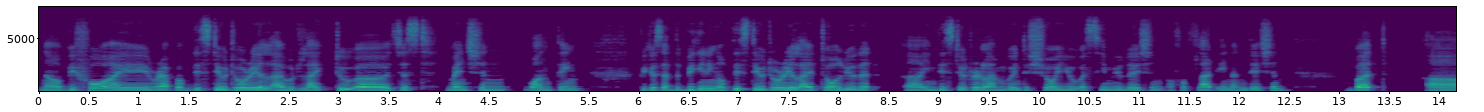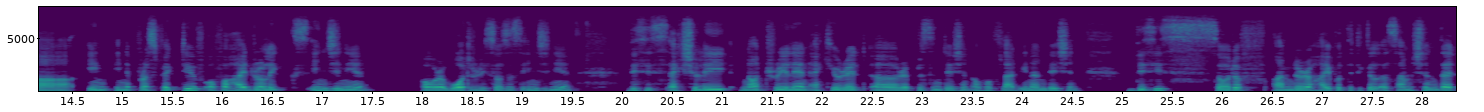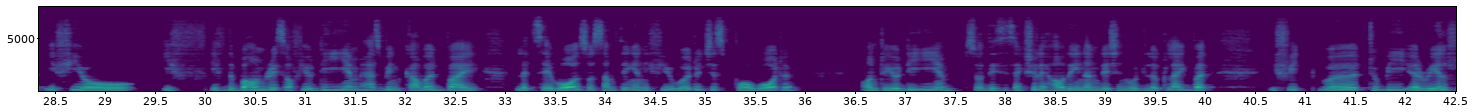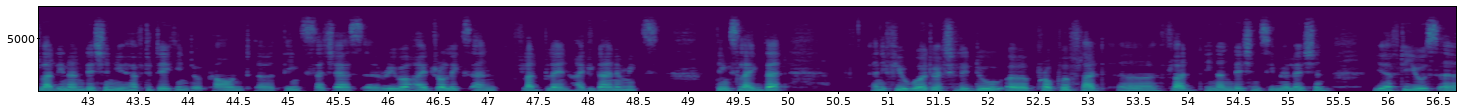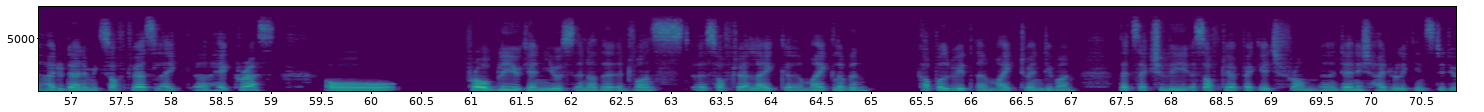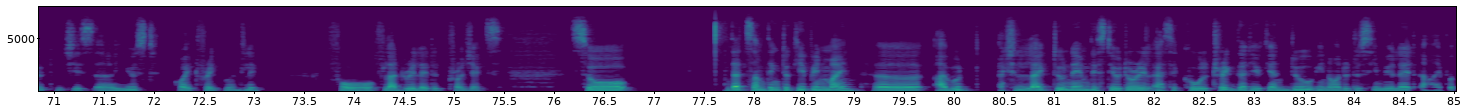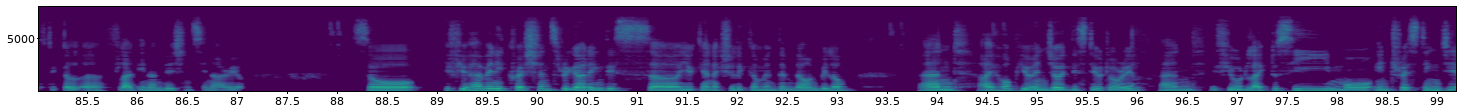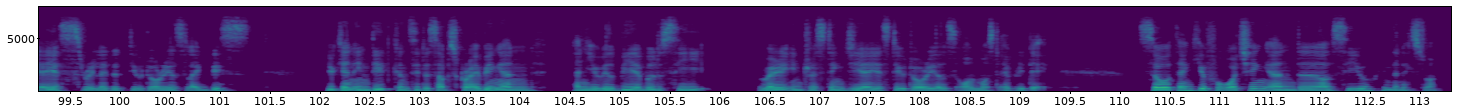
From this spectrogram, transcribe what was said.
Now before I wrap up this tutorial I would like to uh, just mention one thing. Because at the beginning of this tutorial I told you that uh, in this tutorial I'm going to show you a simulation of a flood inundation. But uh, in, in a perspective of a hydraulics engineer or a water resources engineer this is actually not really an accurate uh, representation of a flood inundation. This is sort of under a hypothetical assumption that if your if if the boundaries of your DEM has been covered by let's say walls or something and if you were to just pour water onto your DEM so this is actually how the inundation would look like. But if it were to be a real flood inundation you have to take into account uh, things such as uh, river hydraulics and floodplain hydrodynamics things like that. And if you were to actually do a proper flood uh, flood inundation simulation you have to use uh, hydrodynamic softwares like uh, HEC-RAS or probably you can use another advanced uh, software like uh, Mike11 coupled with uh, Mike21 that's actually a software package from Danish Hydraulic Institute which is used quite frequently for flood related projects. So that's something to keep in mind. Uh, I would actually like to name this tutorial as a cool trick that you can do in order to simulate a hypothetical uh, flood inundation scenario. So if you have any questions regarding this uh, you can actually comment them down below. And I hope you enjoyed this tutorial. And if you would like to see more interesting GIS related tutorials like this you can indeed consider subscribing and and you will be able to see very interesting GIS tutorials almost every day. So thank you for watching and uh, I'll see you in the next one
